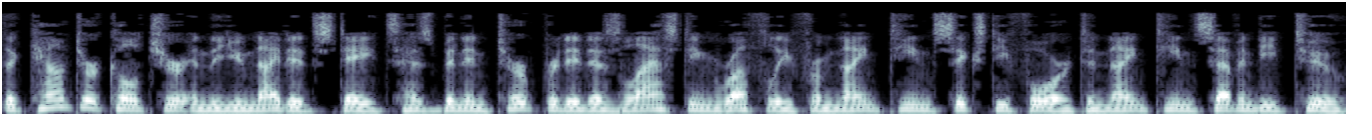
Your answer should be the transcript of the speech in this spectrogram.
The counterculture in the United States has been interpreted as lasting roughly from 1964 to 1972,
